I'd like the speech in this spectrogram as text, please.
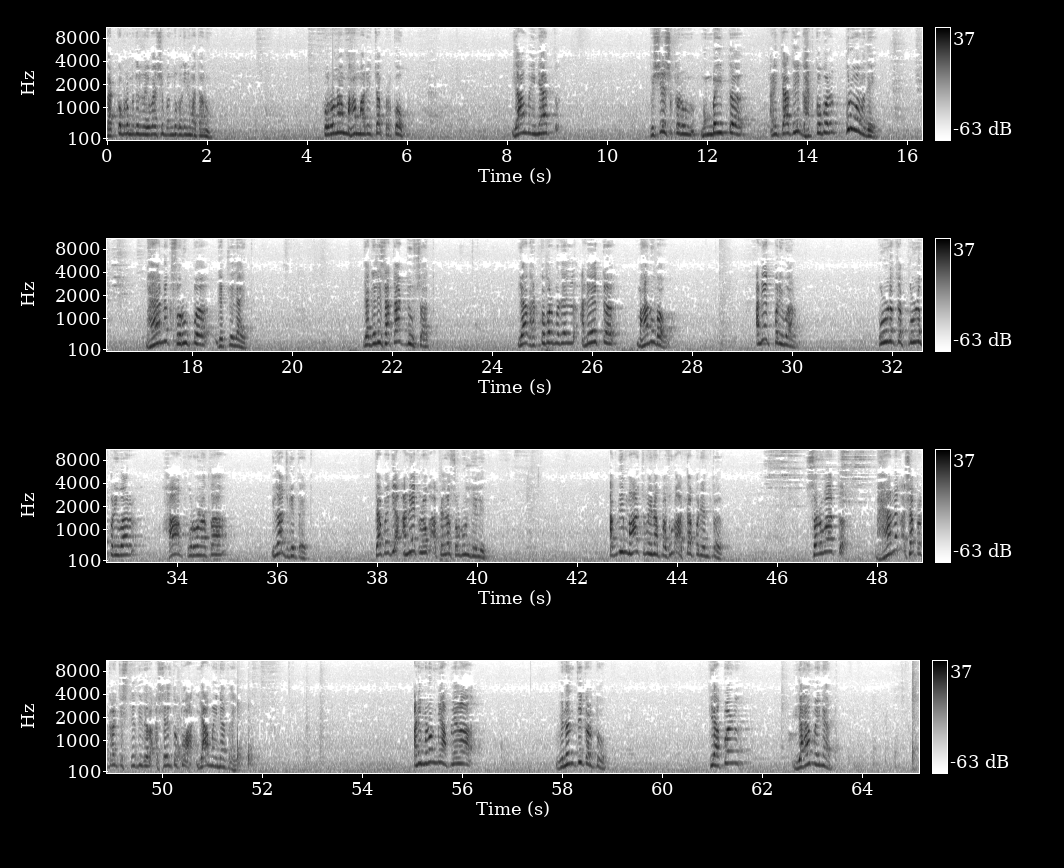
घाटकोपरमधील रहिवासी बंधू भगिनी मातानो कोरोना महामारीचा प्रकोप या महिन्यात विशेष करून मुंबईत आणि त्यातही घाटकोपर पूर्वमध्ये भयानक स्वरूप घेतलेले आहेत. या गेली सात आठ दिवसात या घाटकोपरमधील अनेक महानुभाव अनेक परिवार. पूर्णचा पूर्ण परिवार हा कोरोनाचा इलाज घेत आहेत. त्यापैकी अनेक लोक आपल्याला सोडून गेलेत. अगदी मार्च महिन्यापासून आतापर्यंत सर्वात भयानक अशा प्रकारची स्थिती जर असेल तर तो या महिन्यात आहे. आणि म्हणून मी आपल्याला विनंती करतो की आपण या महिन्यात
